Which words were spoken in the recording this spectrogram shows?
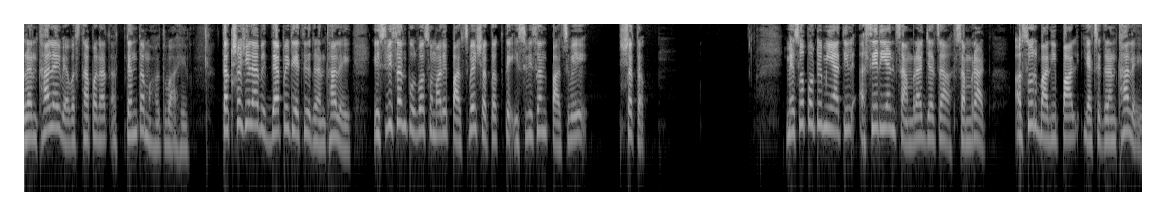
ग्रंथालय व्यवस्थापनात अत्यंत महत्त्व आहे. तक्षशिला विद्यापीठ येथील ग्रंथालय इसवी सन पूर्व सुमारे पाचवे शतक ते इसवी सन पाचवे शतक मेसोपोटेमियातील असिरियन साम्राज्याचा सम्राट असुरबानिपाल याचे ग्रंथालय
